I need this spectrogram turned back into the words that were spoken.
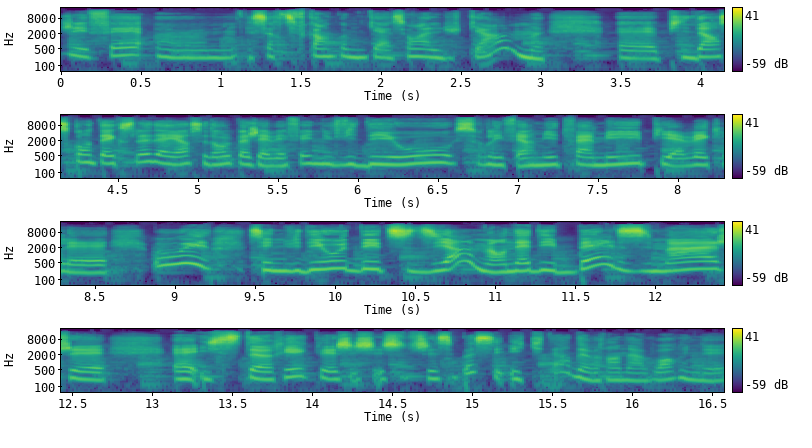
j'ai fait un certificat en communication à l'UCAM. Euh, puis dans ce contexte-là, d'ailleurs, c'est drôle parce que j'avais fait une vidéo sur les fermiers de famille, puis avec le... Oui, c'est une vidéo d'étudiants, mais on a des belles images euh, euh, historiques. Je ne sais pas si Équiterre devrait en avoir une,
